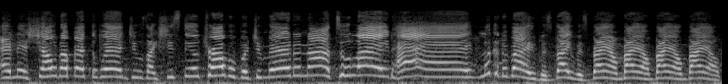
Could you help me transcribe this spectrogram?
And then showed up at the wedding. She was like, "She's still trouble, but you married or not? Too late. Hey, look at the babies, babies. Bam, bam, bam, bam.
